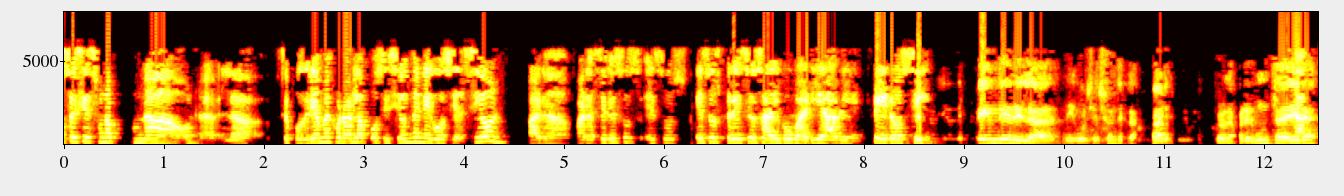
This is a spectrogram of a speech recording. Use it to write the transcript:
sé si es una, una, la, se podría mejorar la posición de negociación para, para hacer esos, esos, esos precios algo variable, pero sí. Depende de la negociación de las partes, pero la pregunta era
